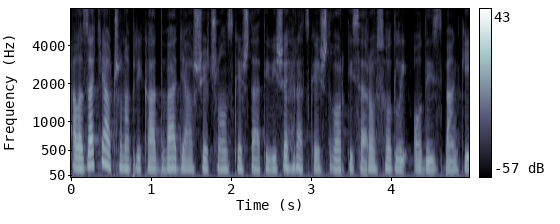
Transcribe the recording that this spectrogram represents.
ale zatiaľ, čo napríklad dva ďalšie členské štáty Vyšehradskej štvorky sa rozhodli odísť z banky,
